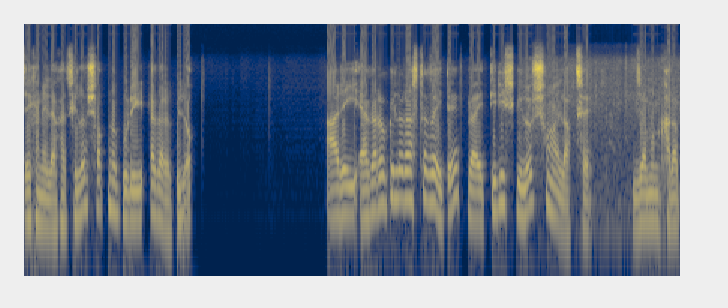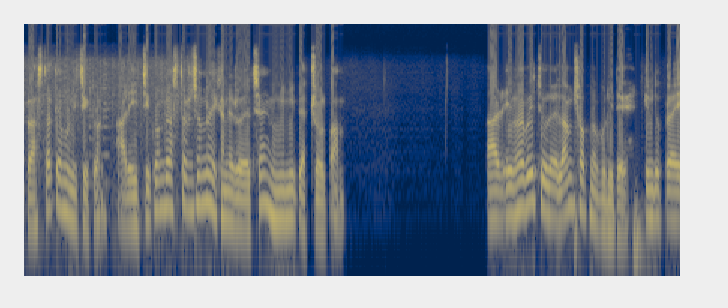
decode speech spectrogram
যেখানে লেখা ছিল স্বপ্নপুরী এগারো কিলো। আর এই এগারো কিলো রাস্তা যাইতে প্রায় তিরিশ কিলোর সময় লাগছে। যেমন খারাপ রাস্তা তেমনই চিকন। আর এই চিকন রাস্তার জন্য এখানে রয়েছে মিনি পেট্রোল পাম্প। আর এভাবেই চলে এলাম স্বপ্নপুরীতে। কিন্তু প্রায়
